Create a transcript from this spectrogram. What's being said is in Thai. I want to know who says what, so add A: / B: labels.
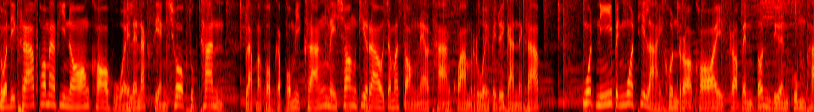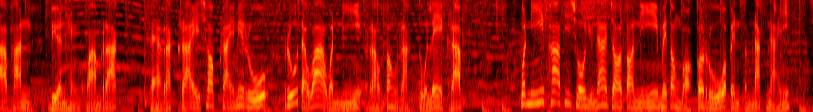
A: สวัสดีครับพ่อแม่พี่น้องคอหวยและนักเสี่ยงโชคทุกท่าน กลับมาพบกับผมอีกครั้งในช่องที่เราจะมาส่องแนวทางความรวยไปด้วยกันนะครับ งวดนี้เป็นงวดที่หลายคนรอคอย เพราะเป็นต้นเดือนกุมภาพันธ์เดือนแห่งความรัก แต่รักใครชอบใครไม่รู้ รู้แต่ว่าวันนี้เราต้องรักตัวเลขครับ วันนี้ภาพที่โชว์อยู่หน้าจอตอนนี้ไม่ต้องบอกก็รู้ว่าเป็นสำนักไหน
